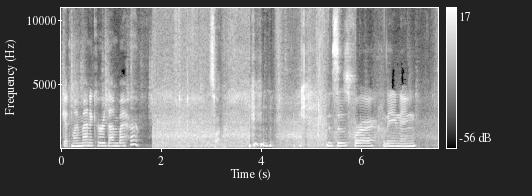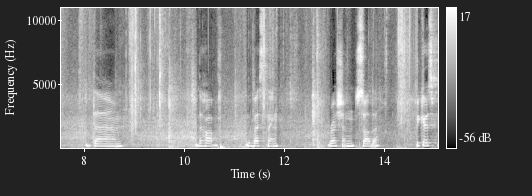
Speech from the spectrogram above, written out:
get my manicure done by her. This is for cleaning the, the hob, the best thing, Russian soda. Because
